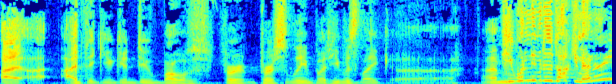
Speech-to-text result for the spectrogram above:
I, I, think you could do both per, personally, but he was like, uh, I'm, he wouldn't even do a documentary.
